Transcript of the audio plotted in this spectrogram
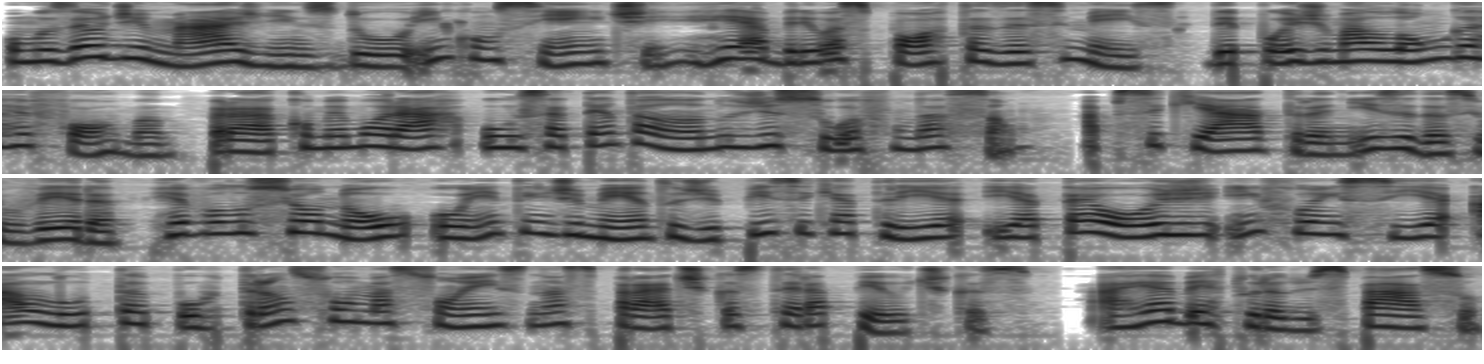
O Museu de Imagens do Inconsciente reabriu as portas esse mês, depois de uma longa reforma, para comemorar os 70 anos de sua fundação. A psiquiatra Nise da Silveira revolucionou o entendimento de psiquiatria e até hoje influencia a luta por transformações nas práticas terapêuticas. A reabertura do espaço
